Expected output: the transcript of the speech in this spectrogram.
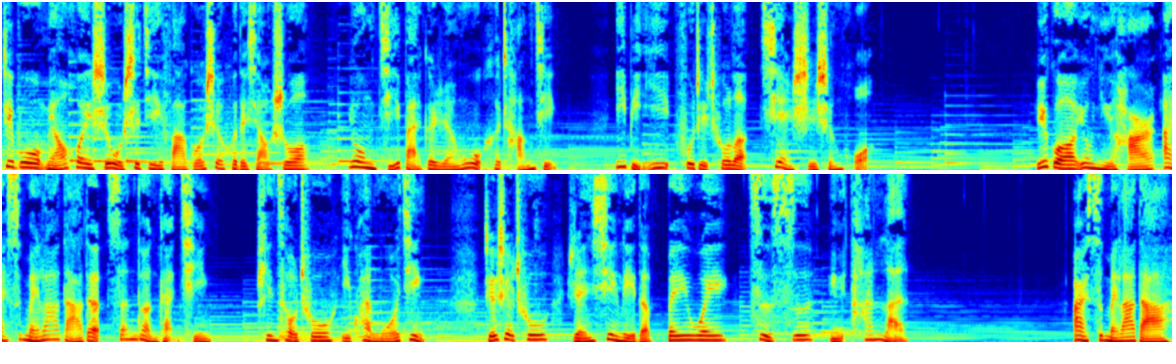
这部描绘十五世纪法国社会的小说。用几百个人物和场景，一比一复制出了现实生活。雨果用女孩艾斯梅拉达的三段感情，拼凑出一块魔镜，折射出人性里的卑微、自私与贪婪。艾斯梅拉达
